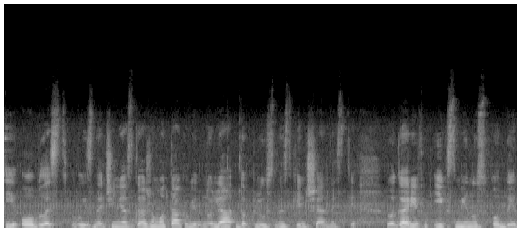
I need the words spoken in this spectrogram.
І область визначення, скажімо так, від нуля до плюс нескінченності. Логарифм х мінус 1.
